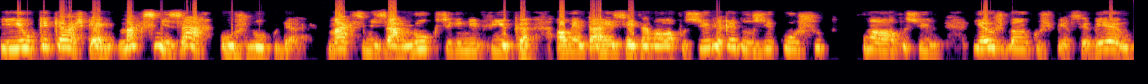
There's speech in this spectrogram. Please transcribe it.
E o que, que elas querem? Maximizar os lucros delas. Maximizar lucro significa aumentar a receita o maior possível e reduzir custo o maior possível. E aí os bancos perceberam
